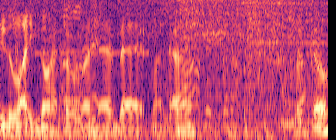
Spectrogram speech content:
Vegeta like, you don't have to run that back, my guy. Let's go.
